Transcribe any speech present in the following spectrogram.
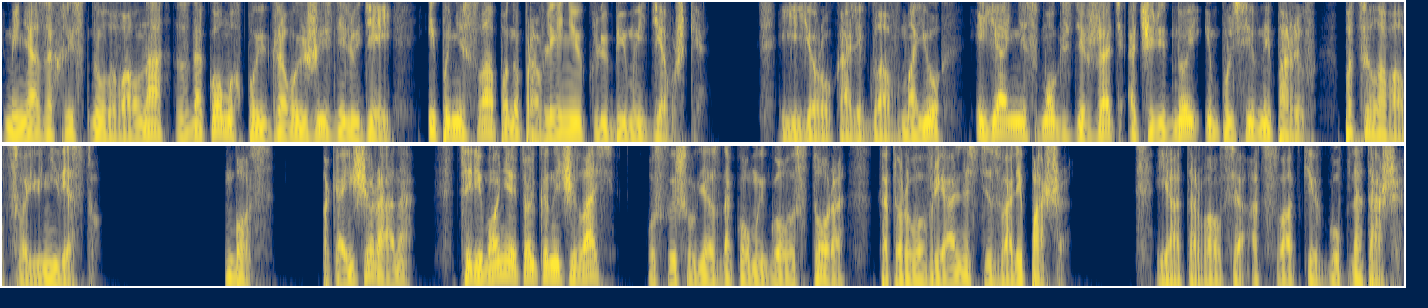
Меня захлестнула волна знакомых по игровой жизни людей и понесла по направлению к любимой девушке. Ее рука легла в мою, и я не смог сдержать очередной импульсивный порыв, поцеловал свою невесту. «Босс, пока еще рано. Церемония только началась», — услышал я знакомый голос Тора, которого в реальности звали Паша. Я оторвался от сладких губ Наташи.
